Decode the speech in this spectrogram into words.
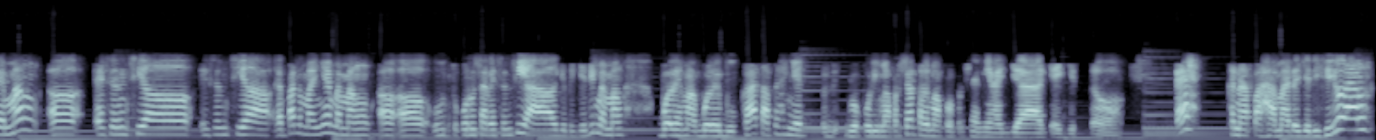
memang uh, esensial esensial apa namanya memang uh, uh, untuk urusan esensial gitu. Jadi memang boleh boleh buka tapi hanya 25% atau 50%-nya aja kayak gitu. Eh, kenapa Hamada jadi hilang?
